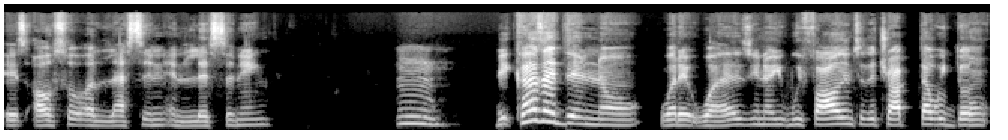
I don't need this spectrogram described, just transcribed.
is also a lesson in listening Mm. because i didn't know what it was you know we fall into the trap that we don't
